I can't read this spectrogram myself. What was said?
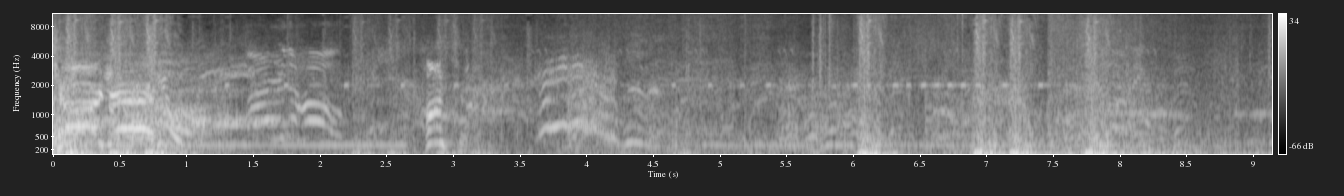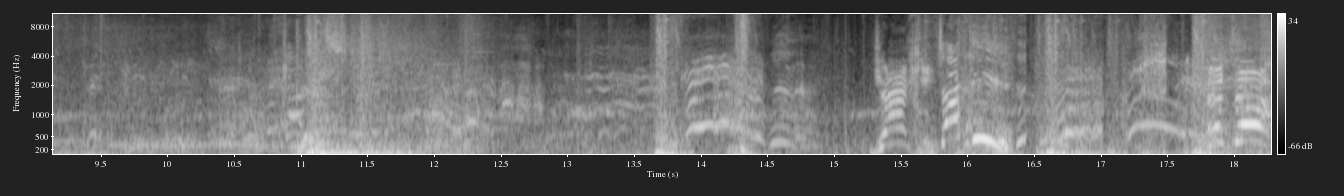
Charger! Fire in the hole! Hunter. Yes. Jackie! Jockey! Heads up!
